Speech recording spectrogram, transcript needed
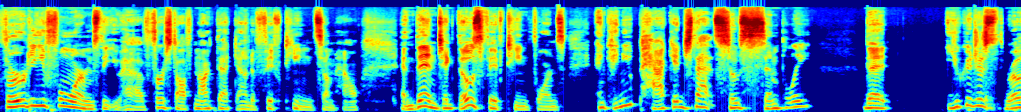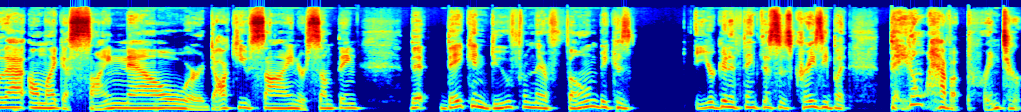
30 forms that you have? First off, knock that down to 15 somehow. And then take those 15 forms and can you package that so simply that you could just throw that on like a SignNow or a DocuSign or something that they can do from their phone because you're going to think this is crazy but they don't have a printer.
